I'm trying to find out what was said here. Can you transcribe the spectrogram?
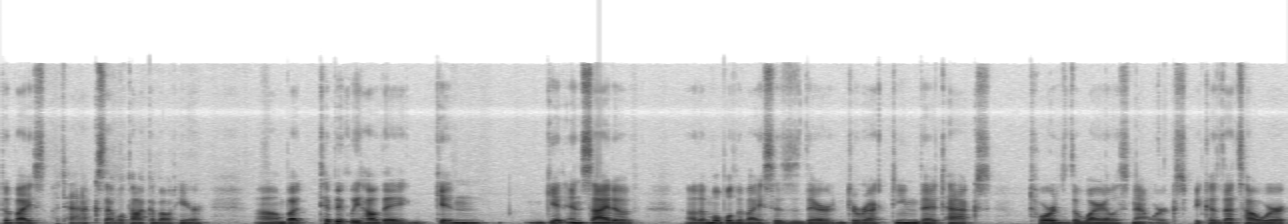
device attacks that we'll talk about here, um, but typically how they get in, get inside of uh, the mobile devices, they're directing the attacks towards the wireless networks because that's how we're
